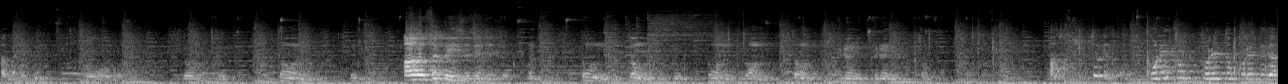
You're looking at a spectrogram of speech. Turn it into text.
4 5 6 7 8 9 10ああそれでいいですよ全然トントントントントンくるんくるんトン。あととりあえずこれとこれとこれが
